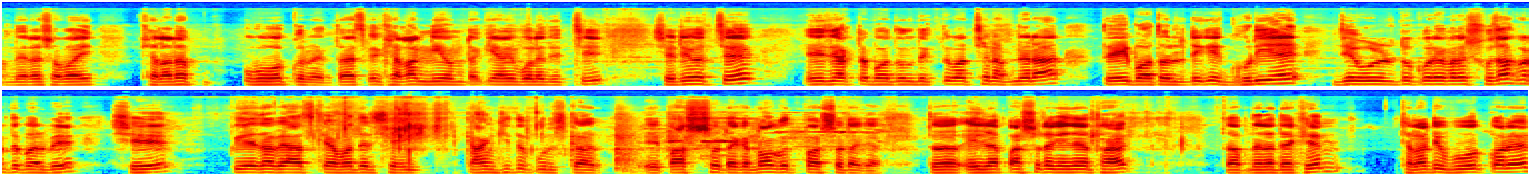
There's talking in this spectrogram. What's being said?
আপনারা সবাই খেলাটা উপভোগ করবেন। তো আজকে খেলার নিয়মটা কি আমি বলে দিচ্ছি? সেটি হচ্ছে এই যে একটা বোতল দেখতে পাচ্ছেন আপনারা তো এই বোতলটিকে ঘুরিয়ে যে উল্টো করে মানে সোজা করতে পারবে সে পেয়ে যাবে আজকে আমাদের সেই কাঙ্ক্ষিত পুরস্কার এই পাঁচশো টাকা নগদ পাঁচশো টাকা। তো এই যা পাঁচশো টাকা এই জায়গায় থাক তো আপনারা দেখেন খেলাটি উপভোগ করেন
